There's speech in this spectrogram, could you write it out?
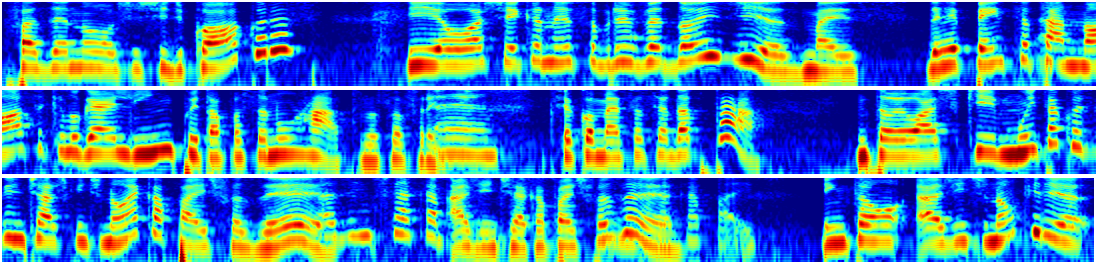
fazendo xixi de cócoras. E eu achei que eu não ia sobreviver dois dias, mas de repente você tá, nossa, que lugar limpo, e tá passando um rato na sua frente. É. Que você começa a se adaptar. Então eu acho que muita coisa que a gente acha que a gente não é capaz de fazer, A gente é capaz. a gente é capaz de A gente é fazer. capaz. Então a gente não queria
